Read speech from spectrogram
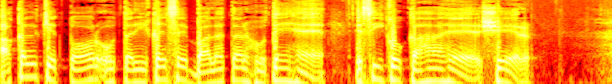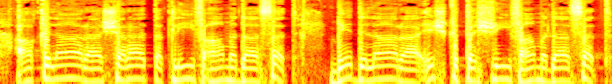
عقل کے طور و طریقے سے بالاتر ہوتے ہیں۔ اسی کو کہا ہے شعر۔ عاقلاں را شرح تکلیف آمدہ ست بے دلاں را عشق تشریف آمدہ ست۔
